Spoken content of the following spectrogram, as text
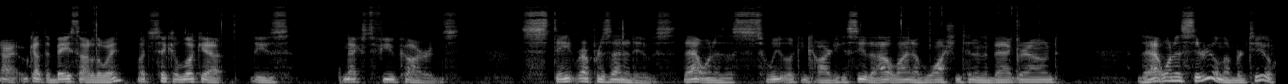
All right, we've got the base out of the way. Let's take a look at these next few cards. State Representatives. That one is a sweet looking card. You can see the outline of Washington in the background. That one is serial number two.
